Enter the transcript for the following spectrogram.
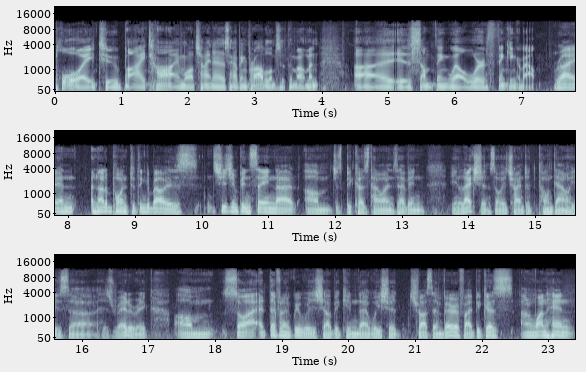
ploy to buy time while China is having problems at the moment, uh, is something well worth thinking about. Right, and another point to think about is Xi Jinping saying that um, just because Taiwan is having election, so he's trying to tone down his uh, his rhetoric. Um, so I definitely agree with Hsiao Bi-khim that we should trust and verify because on one hand,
